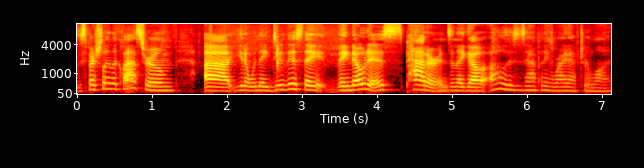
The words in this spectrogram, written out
especially in the classroom, uh, you know, when they do this, they, they notice patterns and they go, oh, this is happening right after lunch.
